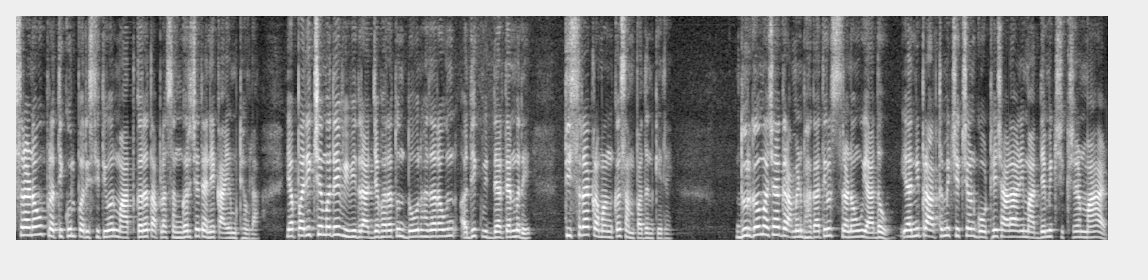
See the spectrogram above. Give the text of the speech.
स्रणव प्रतिकूल परिस्थितीवर मात करत आपला संघर्ष त्याने कायम ठेवला. या परीक्षेमध्ये विविध राज्यभरातून दोन हजाराहून अधिक विद्यार्थ्यांमध्ये तिसरा क्रमांक संपादन केले. दुर्गम अशा ग्रामीण भागातील श्रणव यादव यांनी प्राथमिक शिक्षण गोठे शाळा आणि माध्यमिक शिक्षण महाड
